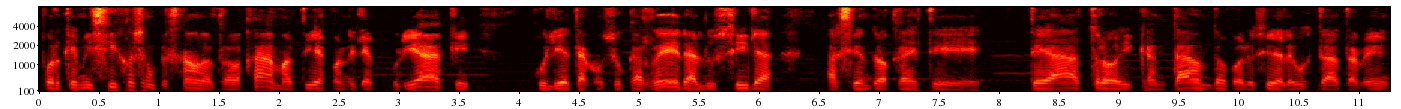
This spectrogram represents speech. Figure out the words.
porque mis hijos empezaron a trabajar, Matías con Elia Curiaki, Julieta con su carrera, Lucila haciendo acá este teatro y cantando, por Lucila le gusta también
